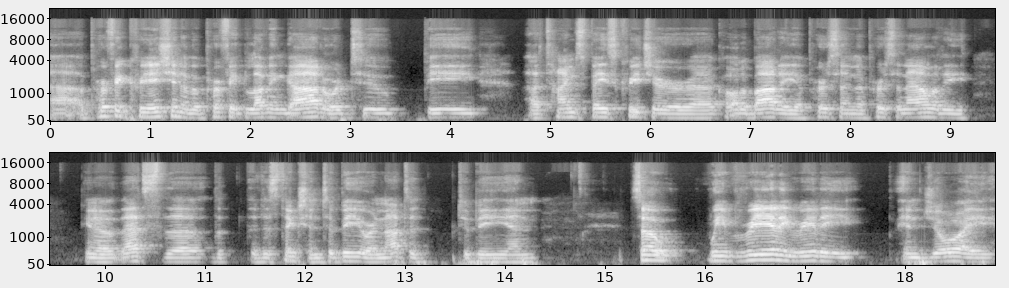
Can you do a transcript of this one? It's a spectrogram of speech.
uh, a perfect creation of a perfect loving God or to be a time space creature uh, called a body, a person, a personality. You know, that's the, the, the distinction to be or not to, to be. And so we really, really enjoy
